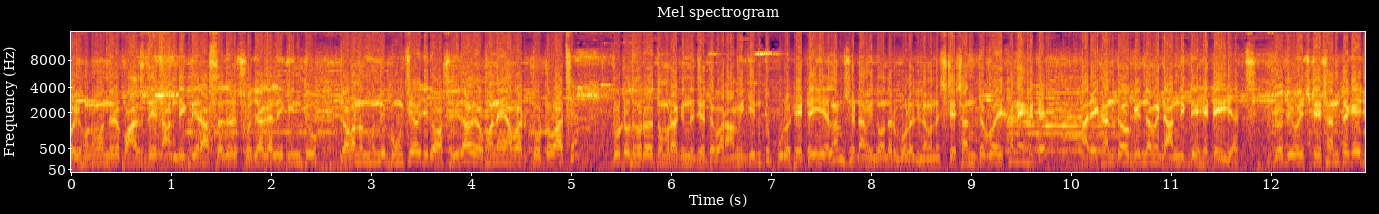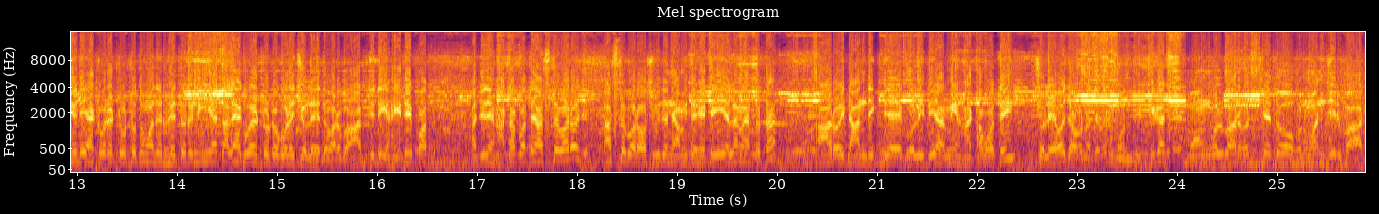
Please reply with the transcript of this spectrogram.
ওই হনুমান মন্দিরের পাশ দিয়ে, ডান দিক দিয়ে রাস্তা ধরে সোজা গেলে কিন্তু জগন্নাথ মন্দির পৌঁছে যদি অসুবিধা হয়, ওখানে আবার টোটো আছে, টোটো ধরেও তোমরা কিন্তু যেতে পারো। আমি কিন্তু পুরো হেঁটেই এলাম, সেটা আমি তোমাদের বলে দিলাম। মানে স্টেশন থেকেও এখানে হেঁটে, আর এখান থেকেও কিন্তু আমি ডান দিক দিয়ে হেঁটেই যাচ্ছি। যদি ওই স্টেশন থেকেই যদি একবারে টোটো তোমাদের ভেতরে নিয়ে যায়, তাহলে একবারে টোটো করে চলে যেতে পারব। আর যদি হেঁটে পথ আর যদি হাঁটা পথে আসতে পারো আসতে পারো, অসুবিধা নেই। আমি তো হেঁটেই এলাম এতটা। আর ওই ডান দিক দিয়ে গলি দিয়ে আমি হাঁটা পথেই চলে যাব জগন্নাথ দেবের মন্দির। ঠিক আছে? মঙ্গলবার হচ্ছে তো হনুমানজির বার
